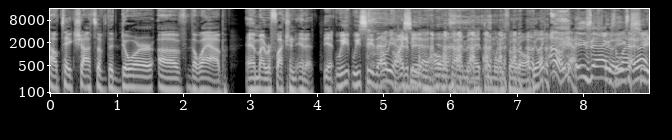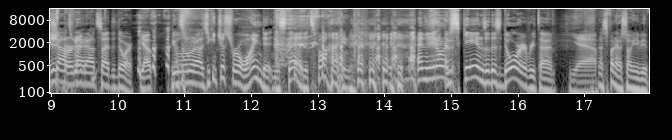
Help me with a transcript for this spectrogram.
I'll take shots of the door of the lab and my reflection in it. Yeah, we, we see that Oh yeah, quite I a see bit. that all the time at Dunwoody Photo. I'll be like, oh yeah, Exactly, There's the last exactly. few Just shots burn it. right outside the door. Yep. People don't realize you can just rewind it instead. It's fine, and you don't have scans of this door every time. yeah. That's funny. I was talking to you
